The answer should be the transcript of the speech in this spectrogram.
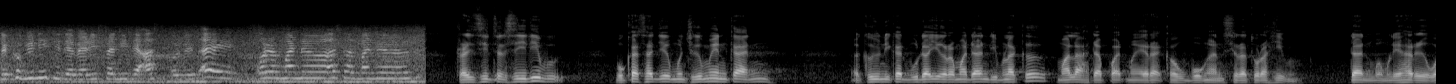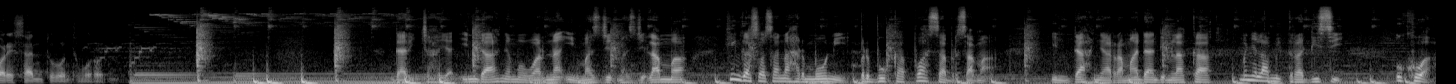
the community. They're very friendly. They ask always, hey, orang mana, asal mana. Tradisi-tradisi ini bu- bukan saja mencerminkan eh, keunikan budaya Ramadan di Melaka, malah dapat mengeratkan hubungan silaturahim dan memelihara warisan turun-temurun. Dari cahaya indah yang mewarnai masjid-masjid lama hingga suasana harmoni berbuka puasa bersama. Indahnya Ramadan di Melaka menyelami tradisi, ukhuwah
